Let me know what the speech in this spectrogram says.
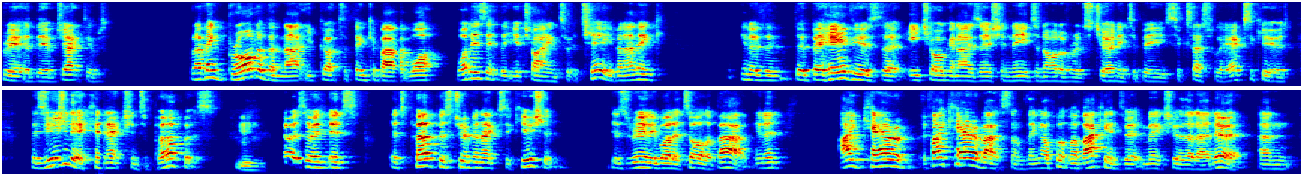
created the objectives. But I think broader than that, you've got to think about what what is it that you're trying to achieve. And I think, you know, the, the behaviors that each organization needs in order for its journey to be successfully executed, there's usually a connection to purpose. Mm. So it, it's it's purpose driven execution is really what it's all about. You know, I care if I care about something, I'll put my back into it and make sure that I do it. And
